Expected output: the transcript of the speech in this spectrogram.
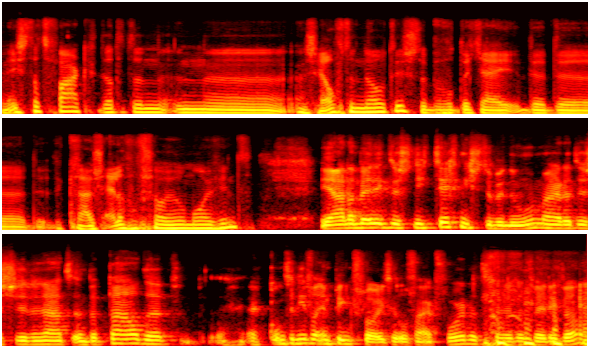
En is dat vaak dat het een, een, uh, eenzelfde noot is? Dat bijvoorbeeld dat jij de, de, de, de, kruis 11 of zo heel mooi vindt? Ja, dan weet ik dus niet technisch te benoemen, maar dat is inderdaad een bepaalde. Er komt in ieder geval in Pink Floyd heel vaak voor, dat, dat weet ik wel.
